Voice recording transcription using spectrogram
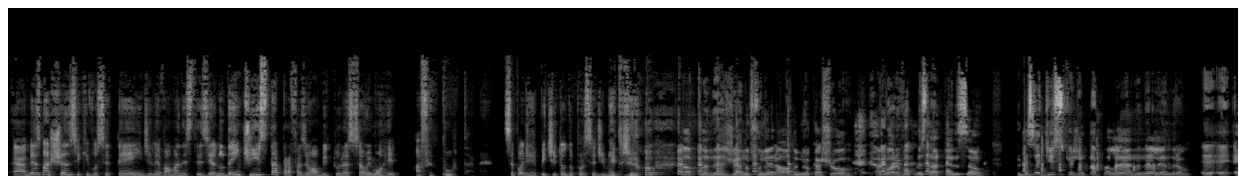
É a mesma chance que você tem de levar uma anestesia no dentista para fazer uma obturação e morrer. Aí eu falei, puta você pode repetir todo o procedimento de novo? Tá planejando o funeral do meu cachorro? Agora eu vou prestar atenção. Mas é disso que a gente está falando, né, Leandrão? É, é, é,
